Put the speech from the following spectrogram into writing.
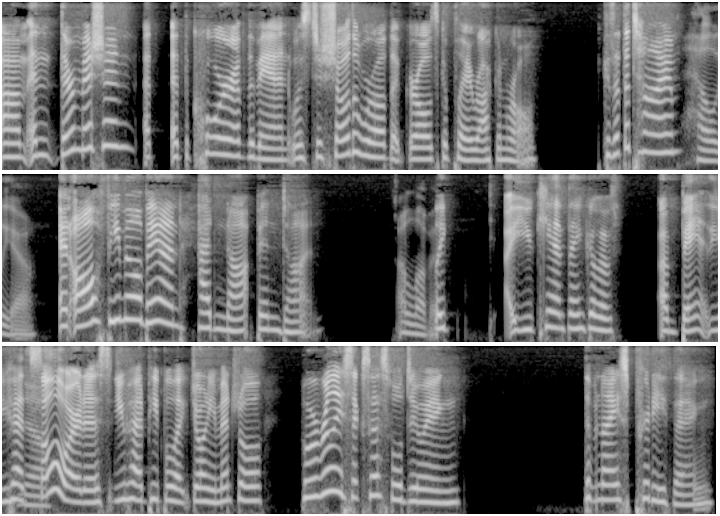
Um, and their mission at, at the core of the band was to show the world that girls could play rock and roll. Because at the time, Hell yeah. an all female band had not been done. I love it. Like, You can't think of a, a band. You had No. solo artists, you had people like Joni Mitchell who were really successful doing the nice, pretty thing,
